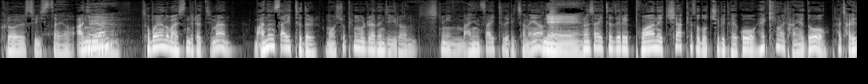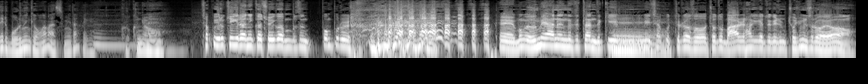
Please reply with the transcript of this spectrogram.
그럴 수 있어요. 아니면 네. 저번에도 말씀드렸지만 많은 사이트들 뭐 쇼핑몰이라든지 이런 시중에 있는 많은 사이트들 있잖아요. 예. 그런 사이트들이 보안에 취약해서 노출이 되고 해킹을 당해도 자기들이 모르는 경우가 많습니다. 되게. 음. 그렇군요. 네. 자꾸 이렇게 얘기를 하니까 저희가 무슨 뽐뿌를 예, 뭔가 음해하는 듯한 느낌이 네. 자꾸 들어서 저도 말을 하기가 되게 좀 조심스러워요.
